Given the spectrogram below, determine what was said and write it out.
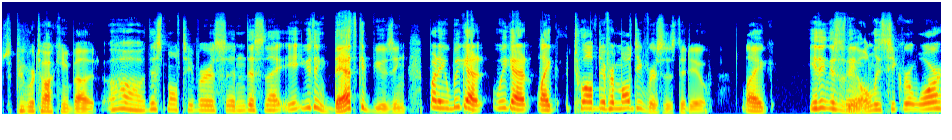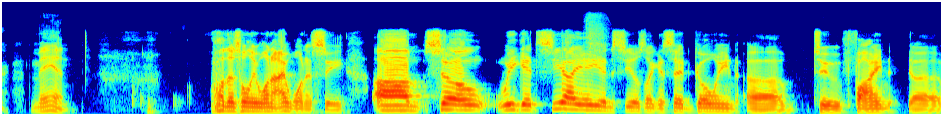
so people are talking about oh this multiverse and this and that. You think that's confusing, buddy? We got we got like twelve different multiverses to do. Like you think this is the only Secret War? Man, Well, there's only one I want to see. Um, so we get CIA and SEALs, like I said, going um to find. Uh,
